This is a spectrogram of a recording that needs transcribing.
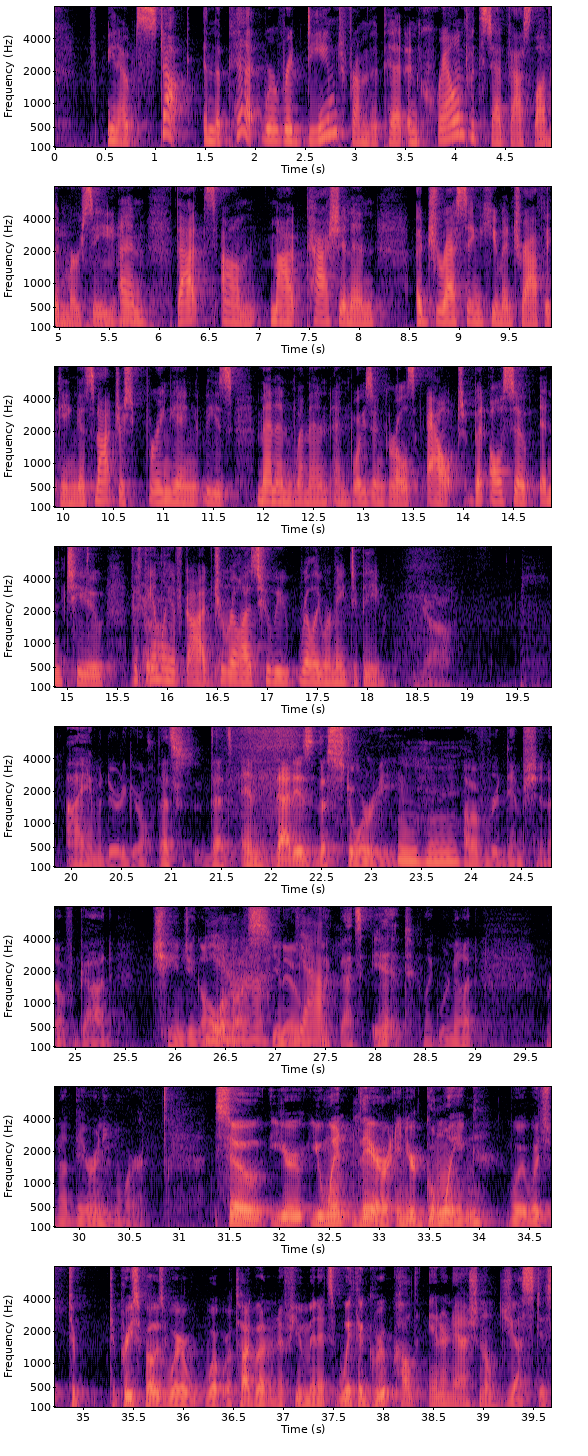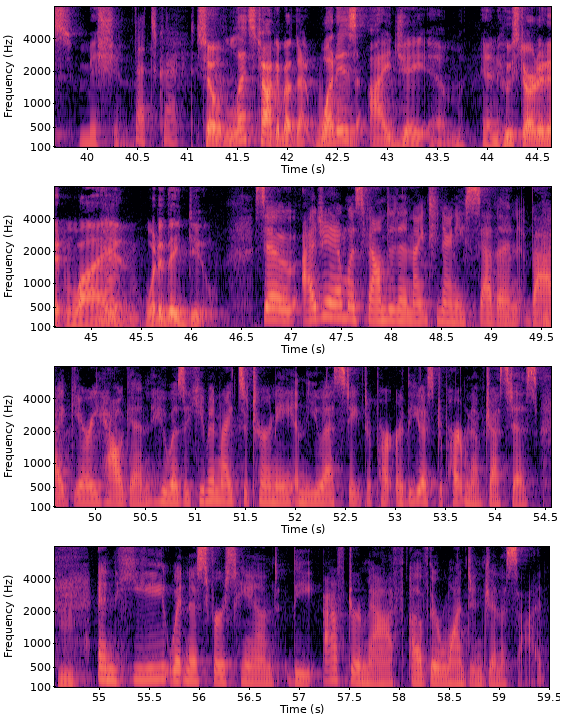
you know, stuck in the pit. We're redeemed from the pit and crowned with steadfast love and mercy. And that's um, my passion in addressing human trafficking is not just bringing these men and women and boys and girls out, but also into the family of God to realize who we really were made to be. Yeah. I am a dirty girl. That's that's and that is the story of redemption of God changing all of us, you know. Yeah. Like that's it. Like we're not we're not there anymore. So you're you went there and you're going which to to presuppose where what we'll talk about in a few minutes with a group called International Justice Mission. That's correct. So let's talk about that. What is IJM and who started it and why Yeah. and what do they do? So, IJM was founded in 1997 by hmm. Gary Haugen, who was a human rights attorney in the U.S. State Depart or the U.S. Department of Justice, hmm. and he witnessed firsthand the aftermath of the Rwandan genocide.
